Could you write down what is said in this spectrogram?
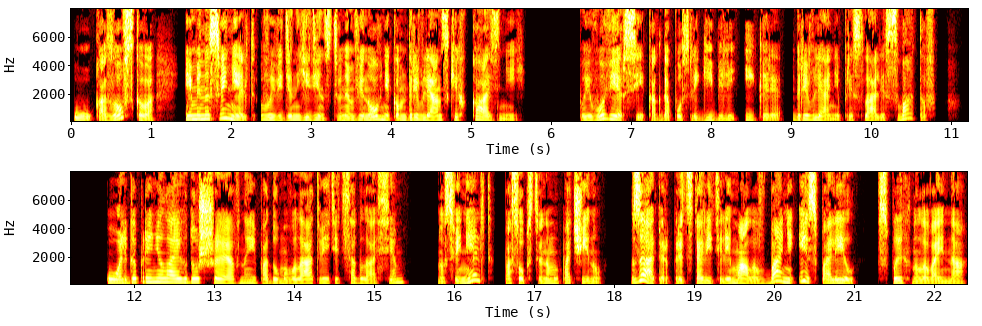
У Казовского именно Свинельд выведен единственным виновником древлянских казней. По его версии, когда после гибели Игоря древляне прислали сватов, Ольга приняла их душевно и подумывала ответить согласием, но Свинельд, по собственному почину, запер представителей мало в бане и спалил, вспыхнула война.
